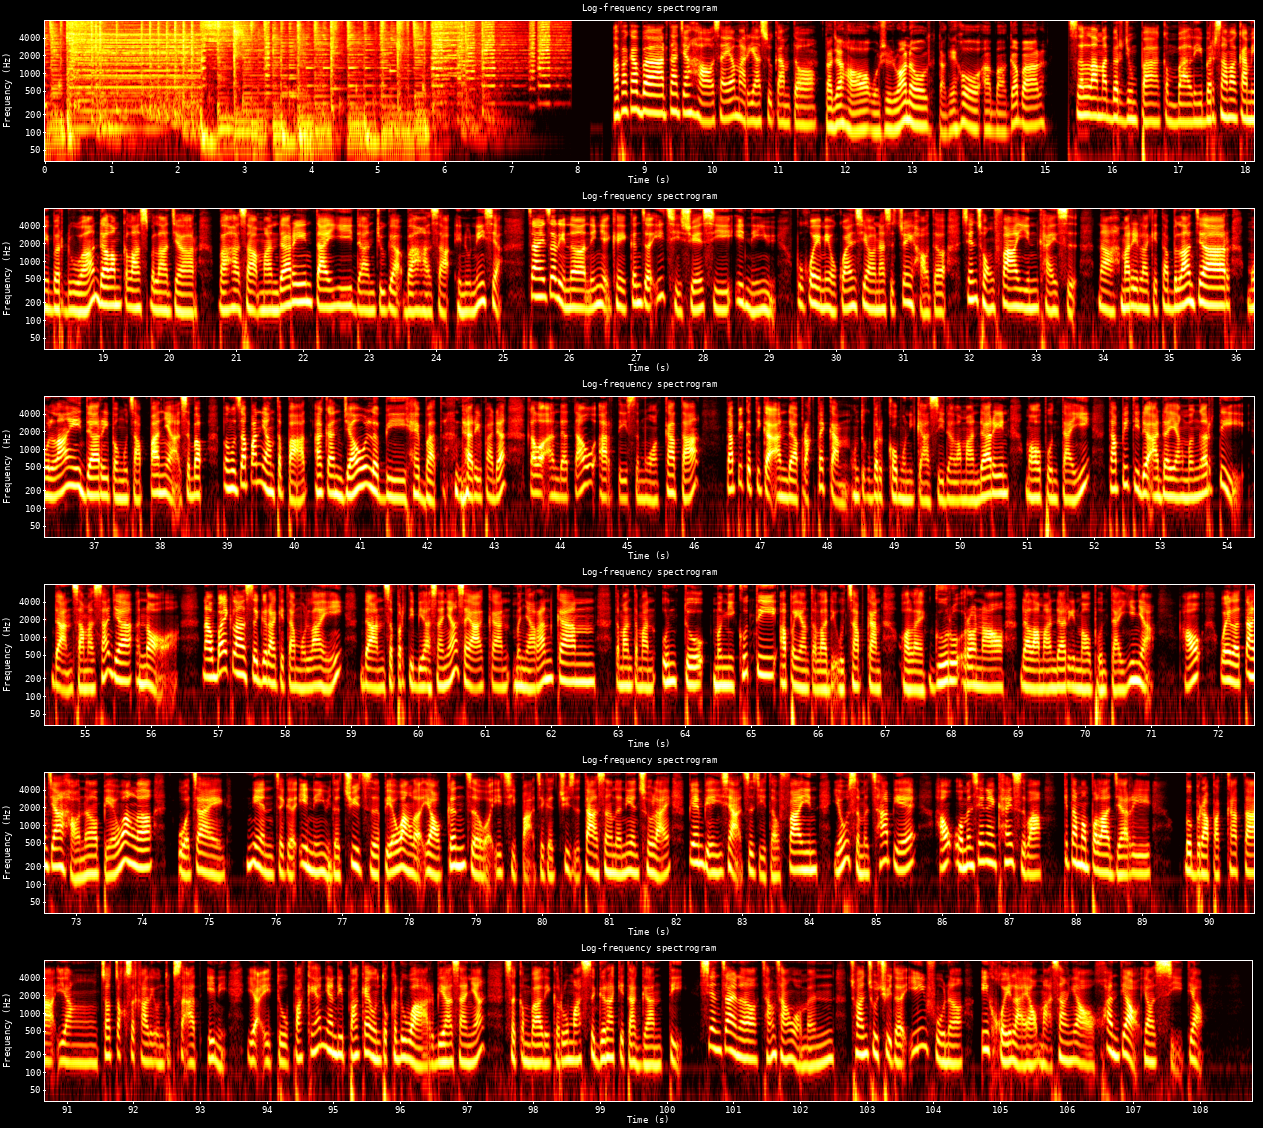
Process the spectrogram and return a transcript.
Apa kabar? Tadjahau, saya Maria Sukamto. Tadjahau, saya Ronald. Tajahau, apa kabar? Selamat berjumpa kembali bersama kami berdua dalam kelas belajar bahasa Mandarin, Tai dan juga bahasa Indonesia. 在这里呢，您也可以跟着一起学习印尼语，不会没有关系哦，那是最好的。先从发音开始。Nah, marilah kita belajar mulai dari pengucapannya, sebab pengucapan yang tepat akan jauh lebih hebat daripada kalau Anda tahu arti semua kata, tapi ketika Anda praktekkan untuk berkomunikasi dalam Mandarin maupun Tai, tapi tidak ada yang mengerti dan sama saja nol. Nah, baiklah segera kita mulai dan seperti biasanya saya akan menyarankan teman-teman untuk mengikuti apa yang telah diucapkan oleh guru Ronald dalam Mandarin maupun Tai-nya. 好，为了大家好呢，别忘了我在 念这个印尼语的句子，别忘了要跟着我一起把这个句子大声的念出来，辨别一下自己的发音有什么差别。好，我们现在开始吧。Kita mempelajari beberapa kata yang cocok sekali untuk saat ini, yaitu pakaian yang dipakai untuk keluar. Biasanya sekembali ke rumah segera kita ganti. 现在呢，常常我们穿出去的衣服呢，一回来哦，马上要换掉，要洗掉。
